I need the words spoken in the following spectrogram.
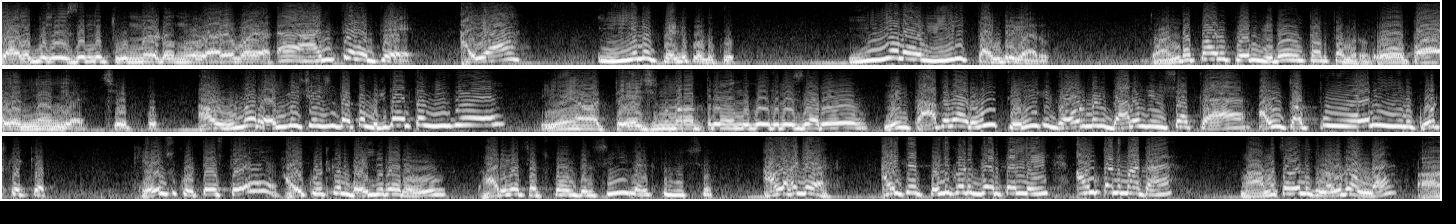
జలుబు చేసింది తుమ్మాడు నువ్వు కానీ పోయా. అంతే అంతే. అయ్యా ఈయన పెళ్ళి కొడుకు. ఈయన వీరి తండ్రి గారు. దొండపాడు పేరు వినే ఉంటారు తమరు. ఓ పాలు విన్నానులే చెప్పు. ఆ ఉన్న రైల్వే స్టేషన్ తప్ప మిగతా అంతా వీదే ఏం ఆ స్టేషన్ మాత్రం ఎందుకు వదిలేశారు? వీరి తాతగారు తెలియక గవర్నమెంట్ దానం చేశాక అది తప్పు అని ఈయన కోర్టుకు ఎక్కారు. కేసు కొట్టేస్తే హైకోర్టుకని బయలుదేరారు. భారీగా చచ్చిపోయాలని తెలిసి వెనక్కి తిరిగి వచ్చారు. అలాగా? అయితే పెళ్ళి కొడుకు గారి తల్లి అవుట్ అనమాట మా అమ్మ చదువునికి నవ్వుగా ఉందా? ఆ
